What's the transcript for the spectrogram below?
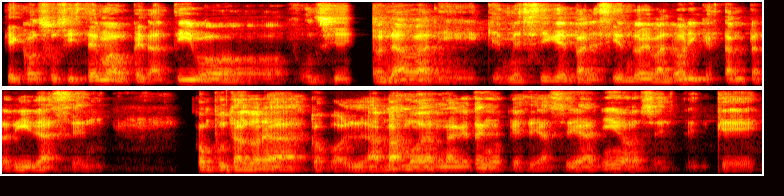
que con su sistema operativo funcionaban y que me sigue pareciendo de valor y que están perdidas en computadoras como la más moderna que tengo, que es de hace años, este, que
